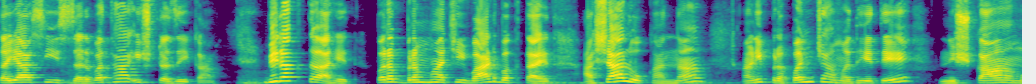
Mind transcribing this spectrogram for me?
तयासी सर्वथा इष्ट जे का विरक्त आहेत परब्रह्माची वाट बघतायत. अशा लोकांना आणि प्रपंचामध्ये ते निष्काम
